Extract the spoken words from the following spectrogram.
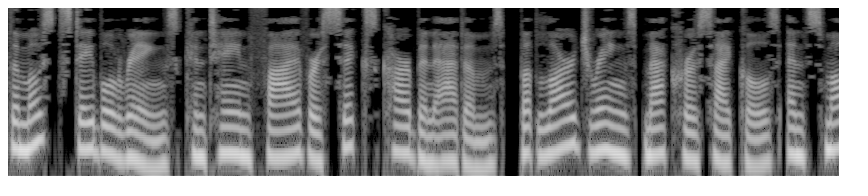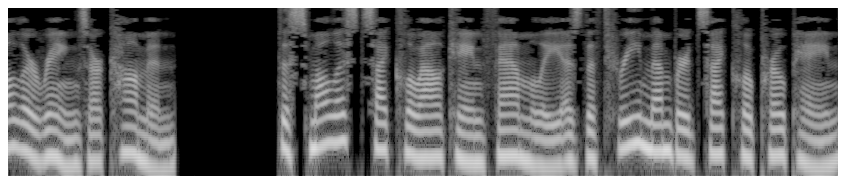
The most stable rings contain five or six carbon atoms, but large rings macrocycles and smaller rings are common. The smallest cycloalkane family is the three-membered cyclopropane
